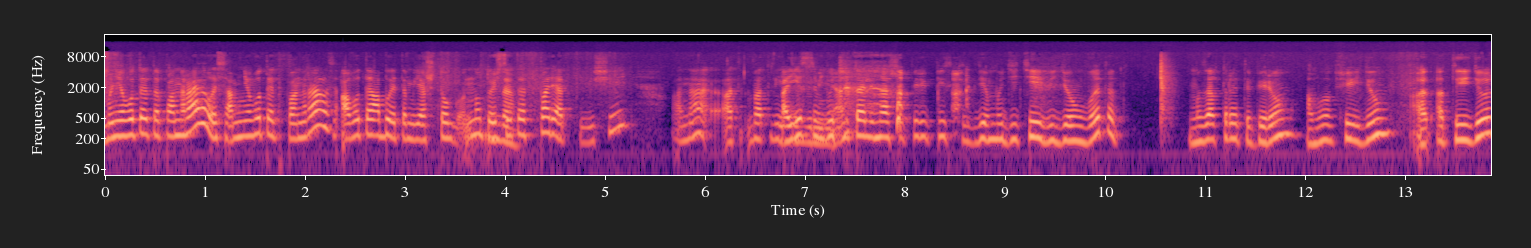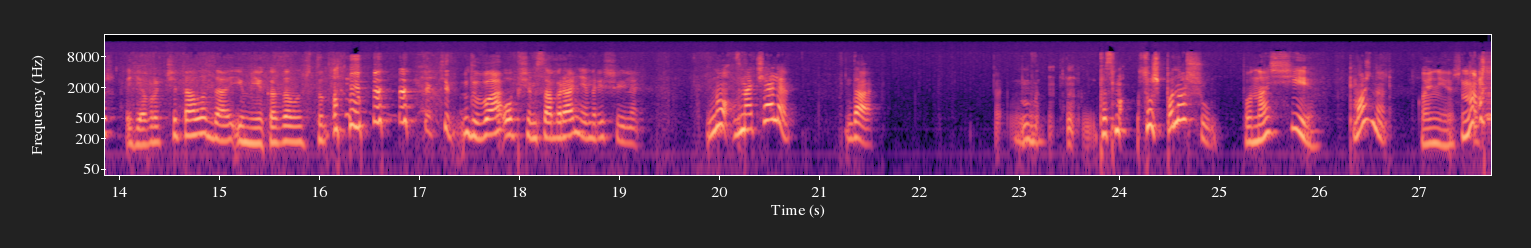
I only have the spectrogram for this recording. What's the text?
мне вот это понравилось, а мне вот это понравилось, а вот об этом я что... Ну, то есть Да. это в порядке вещей, она от- в ответе А если бы вы меня. читали наши переписки, где мы детей ведем в этот, мы завтра это берем, а мы вообще идем, а, а ты идешь? Я вроде читала, да, и мне казалось, что два. Общим собранием решили. Ну, вначале, да. Посма- Слушай, поношу. Поноси, Можно? конечно.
